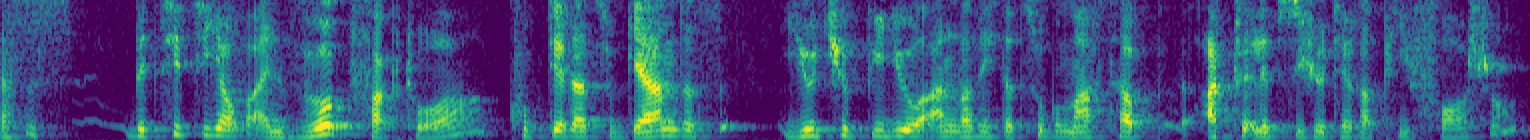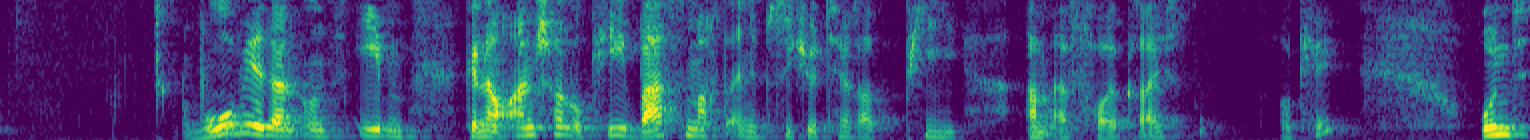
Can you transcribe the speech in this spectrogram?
Das ist, bezieht sich auf einen Wirkfaktor. Guck dir dazu gern das YouTube-Video an, was ich dazu gemacht habe, aktuelle Psychotherapieforschung, wo wir dann uns eben genau anschauen, okay, was macht eine Psychotherapie am erfolgreichsten? Okay? Und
